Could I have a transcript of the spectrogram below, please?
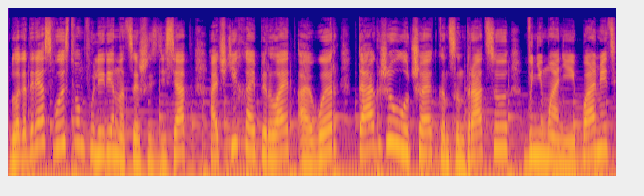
Благодаря свойствам фуллерена C60 очки Hyperlight Eyewear также улучшают концентрацию, внимание и память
